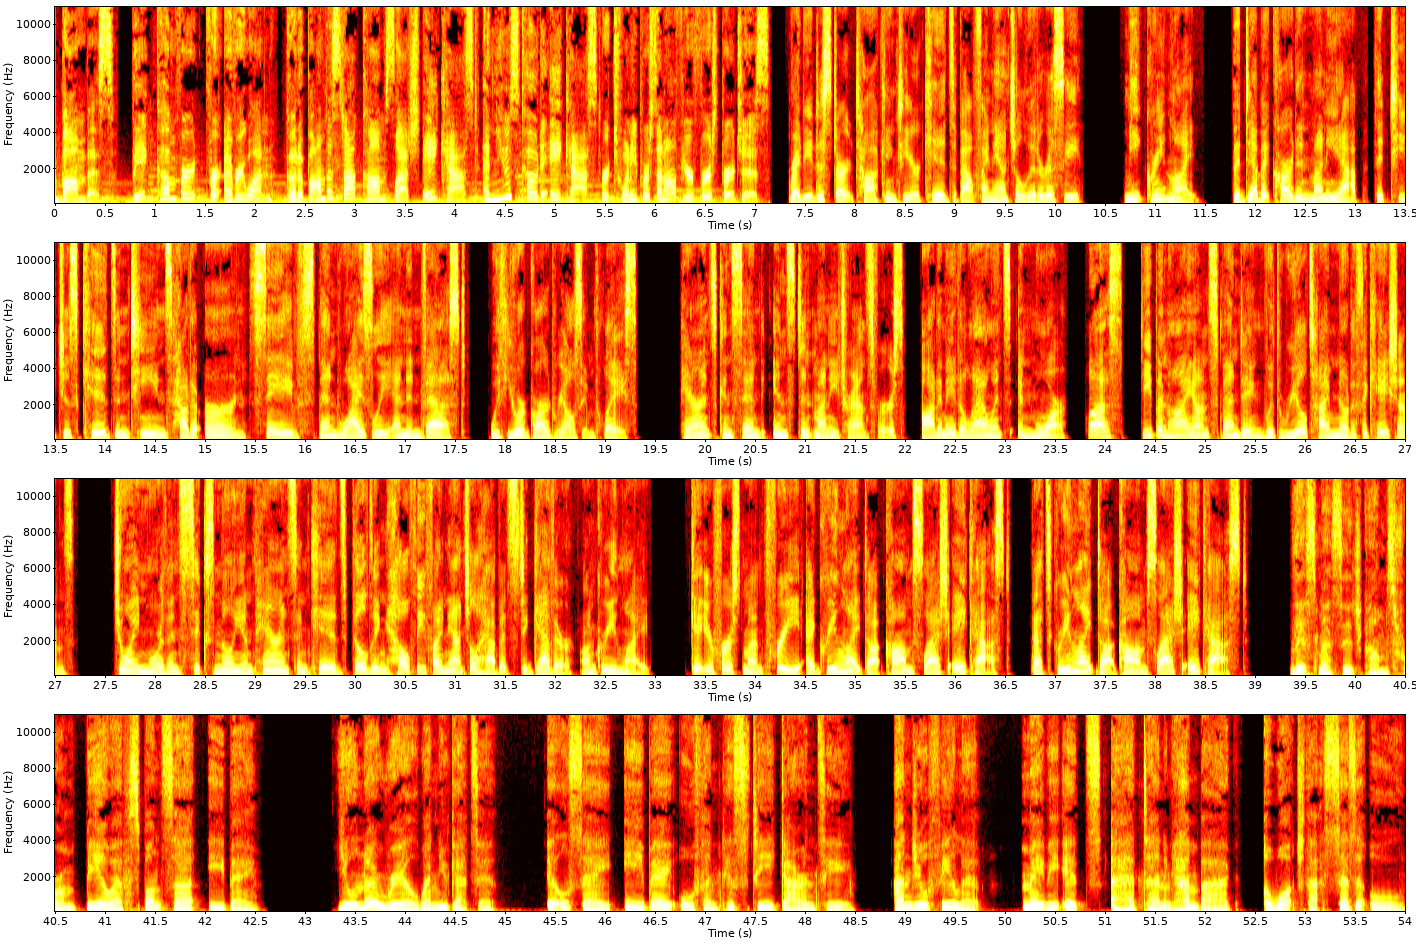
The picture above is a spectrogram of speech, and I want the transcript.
Bombas. Big comfort for everyone. Go to bombas.com slash ACAST and use code ACAST for 20% off your first purchase. Ready to start talking to your kids about financial literacy? Meet Greenlight, the debit card and money app that teaches kids and teens how to earn, save, spend wisely, and invest with your guardrails in place. Parents can send instant money transfers, automate allowance, and more. Plus, keep an eye on spending with real time notifications. Join more than 6 million parents and kids building healthy financial habits together on Greenlight. Get your first month free at greenlight.com slash ACAST. That's greenlight.com slash ACAST. This message comes from BOF sponsor eBay. You'll know real when you get it. It'll say eBay Authenticity Guarantee. And you'll feel it. Maybe it's a head turning handbag, a watch that says it all,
